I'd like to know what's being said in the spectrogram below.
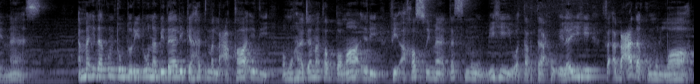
للناس. أما إذا كنتم تريدون بذلك هدم العقائد ومهاجمة الضمائر في أخص ما تسمو به وترتاح إليه فأبعدكم الله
